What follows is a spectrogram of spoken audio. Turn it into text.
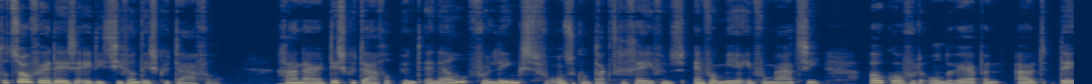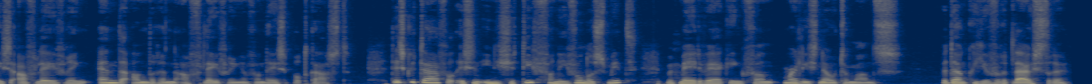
Tot zover deze editie van Discutafel. Ga naar discutafel.nl voor links voor onze contactgegevens en voor meer informatie, ook over de onderwerpen uit deze aflevering en de andere afleveringen van deze podcast. Discutafel is een initiatief van Yvonne Smit met medewerking van Marlies Notermans. We danken je voor het luisteren.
